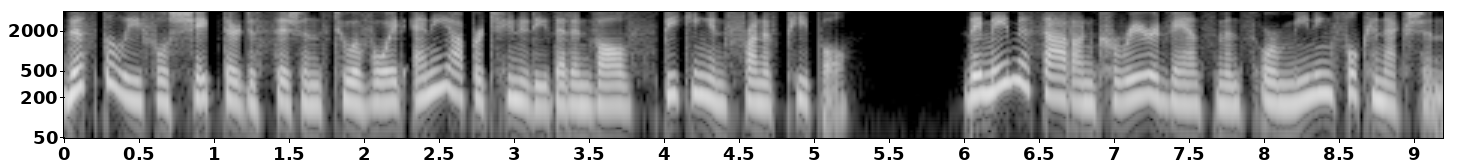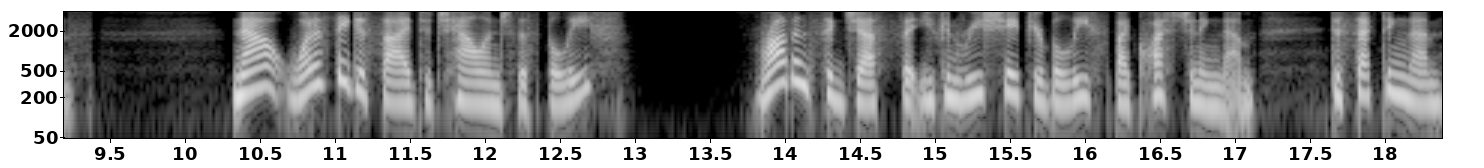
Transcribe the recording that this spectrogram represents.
this belief will shape their decisions to avoid any opportunity that involves speaking in front of people. They may miss out on career advancements or meaningful connections. Now, what if they decide to challenge this belief? Robbins suggests that you can reshape your beliefs by questioning them, dissecting them,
